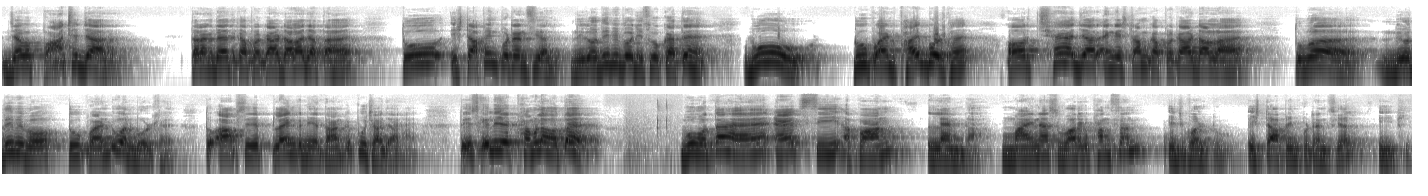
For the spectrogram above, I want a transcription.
जब 5000 तरंग दैर्घ्य का प्रकार डाला जाता है तो स्टॉपिंग पोटेंशियल, निरोधी विभव जिसको कहते हैं, वो 2.5 वोल्ट है और 6000 एंगस्ट्राम का प्रकार डाल रहा है तो वह निरोधी विभव 2.1 वोल्ट है। तो आपसे प्लैंक नियतांक पूछा जा रहा है। तो इसके लिए एक फार्मूला होता है वो होता है H C upon lambda minus work function equal to stopping potential E V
